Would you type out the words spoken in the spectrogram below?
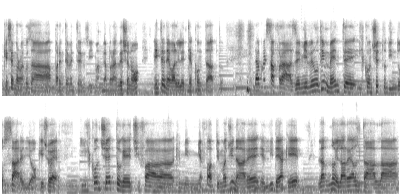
che sembra una cosa apparentemente così macabra, invece no, intendeva le lenti a contatto. Da questa frase mi è venuto in mente il concetto di indossare gli occhi, cioè il concetto che ci fa, che mi, mi ha fatto immaginare è l'idea che la, noi la realtà la,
